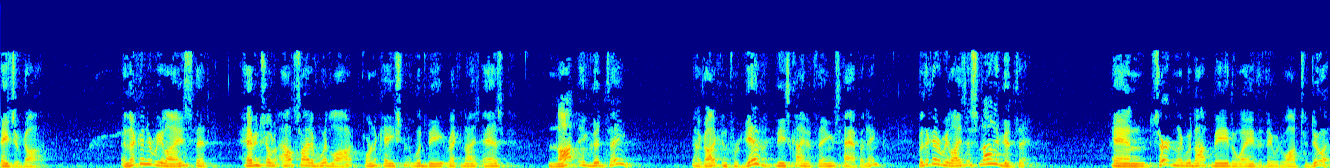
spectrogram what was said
age of God. And they're going to realize that having children outside of wedlock, fornication, would be recognized as not a good thing. Now, God can forgive these kind of things happening, but they're going to realize it's not a good thing. And certainly would not be the way that they would want to do it.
